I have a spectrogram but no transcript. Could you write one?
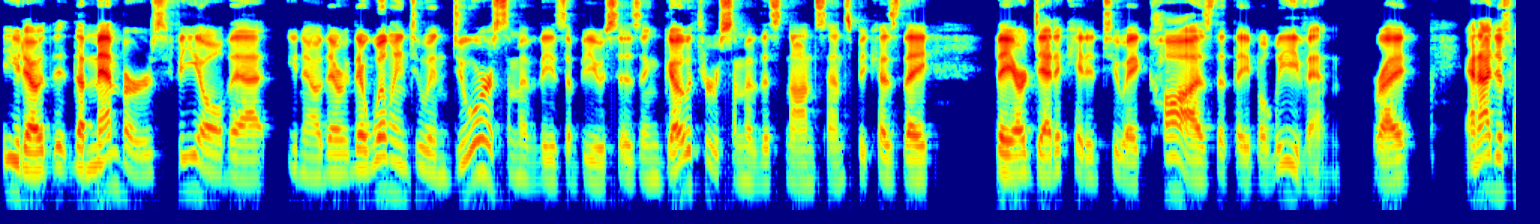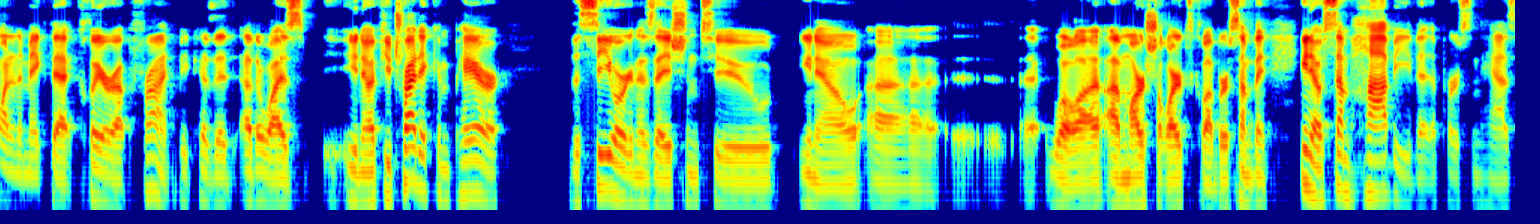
You know, the, the, members feel that you know they're they're willing to endure some of these abuses and go through some of this nonsense because they they are dedicated to a cause that they believe in, right? And I just wanted to make that clear up front because it otherwise, you know, if you try to compare the Sea organization to, you know, uh, uh well, a, a martial arts club or something, you know, some hobby that a person has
